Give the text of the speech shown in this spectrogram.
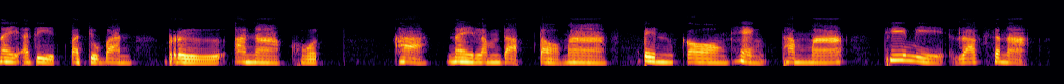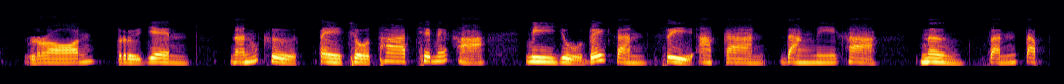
ในอดีตปัจจุบัน หรืออนาคต ค่ะ ในลำดับต่อมา เป็นกองแห่งธรรมะ ที่มีลักษณะ ร้อนหรือเย็น นั้นคือเตโชธาตใช่ไหมคะ มีอยู่ด้วยกันสี่อาการดังนี้ค่ะหนึ่งสันตป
